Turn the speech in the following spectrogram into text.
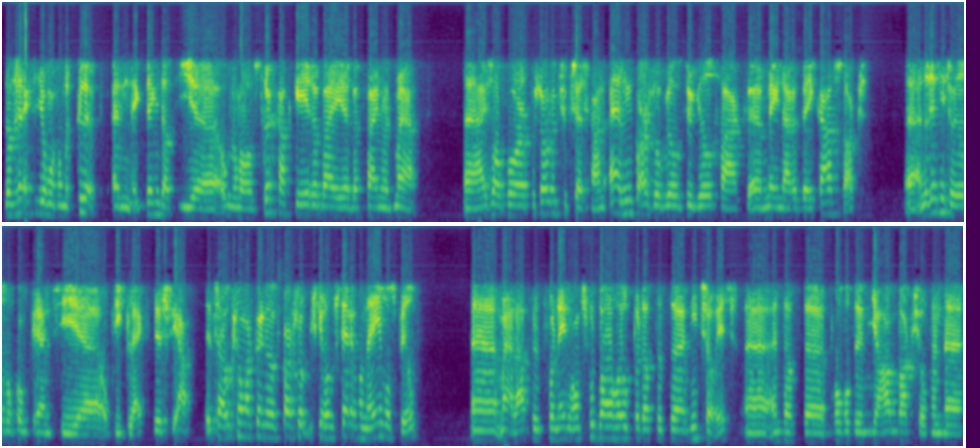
dat is echt een jongen van de club. En ik denk dat hij ook nog wel eens terug gaat keren bij, bij Feyenoord. Maar ja, hij zal voor persoonlijk succes gaan. En Karsdorp wil natuurlijk heel graag mee naar het WK straks. en er is niet zo heel veel concurrentie op die plek. Dus ja, het zou ook zomaar kunnen dat Karsdorp misschien wel de sterren van de hemel speelt. Maar ja, laten we het voor Nederlands voetbal hopen dat het niet zo is. En dat bijvoorbeeld een Jahan Baks of een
